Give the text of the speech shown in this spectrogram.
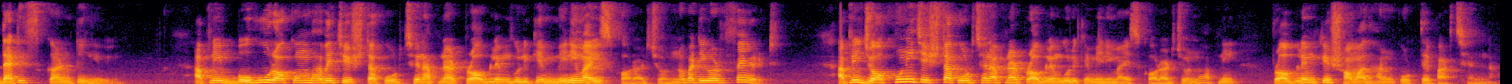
that is continuing আপনি বহু রকমভাবে চেষ্টা করছেন আপনার প্রবলেমগুলিকে মিনিমাইজ করার জন্য বাট ইউ আর ফেল্ড আপনি যখনই চেষ্টা করছেন আপনার প্রবলেমগুলিকে মিনিমাইজ করার জন্য, আপনি প্রবলেমকে সমাধান করতে পারছেন না।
